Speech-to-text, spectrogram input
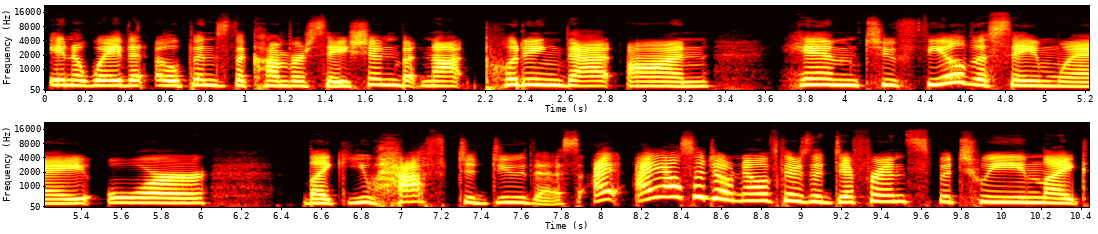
in a way that opens the conversation but not putting that on him to feel the same way or like you have to do this. I, I also don't know if there's a difference between like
